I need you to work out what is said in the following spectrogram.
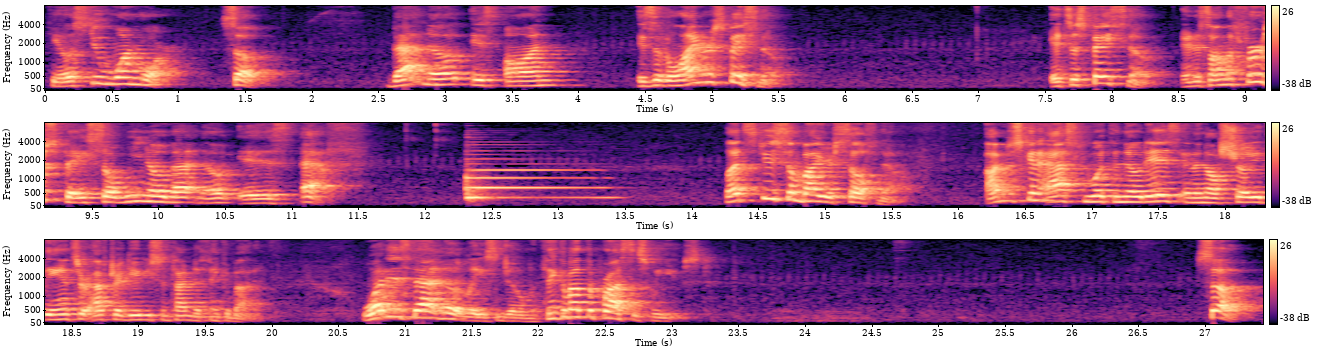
Okay, let's do one more. So that note is on, is it a line or a space note? It's a space note, and it's on the first space, so we know that note is F. Let's do some by yourself now. I'm just going to ask you what the note is, and then I'll show you the answer after I give you some time to think about it. What is that note, ladies and gentlemen? Think about the process we used. So,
